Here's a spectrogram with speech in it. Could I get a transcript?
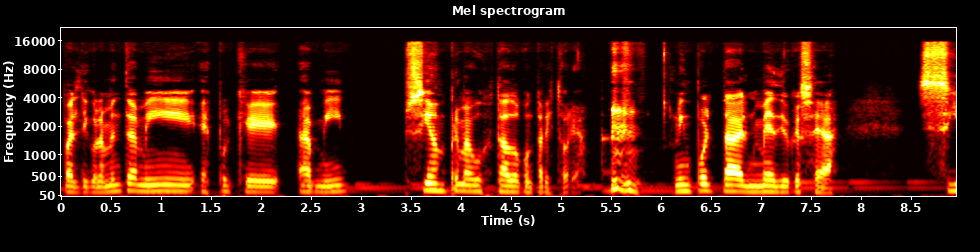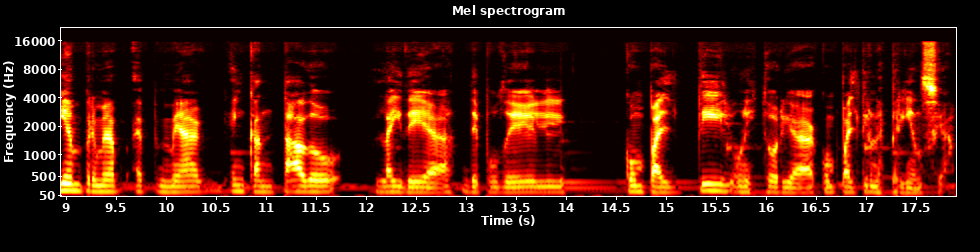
particularmente a mí es porque a mí siempre me ha gustado contar historias. no importa el medio que sea, siempre eh, me ha encantado la idea de poder compartir una historia, compartir una experiencia.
